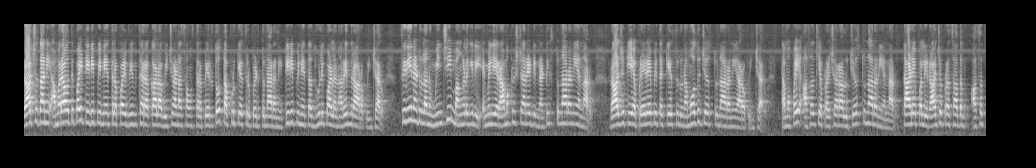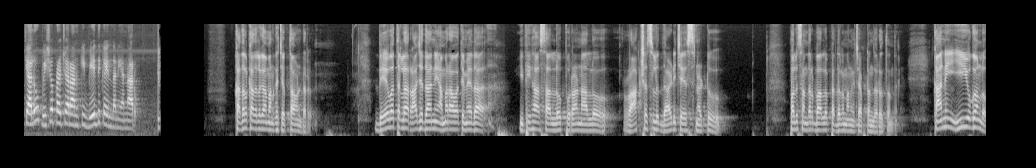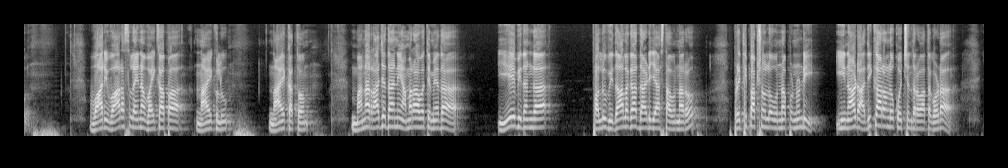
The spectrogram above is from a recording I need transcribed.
రాజధాని అమరావతిపై టీడీపీ నేతలపై వివిధ రకాల విచారణ సంస్థల పేరుతో తప్పుడు కేసులు పెడుతున్నారని టీడీపీ నేత ధూళిపాళ్ళ నరేంద్ర ఆరోపించారు. సినీ నటులను మించి మంగళగిరి ఎమ్మెల్యే రామకృష్ణారెడ్డి నటిస్తున్నారని అన్నారు. రాజకీయ ప్రేరేపిత కేసులు నమోదు చేస్తున్నారని ఆరోపించారు. తమపై అసత్య ప్రచారాలు చేస్తున్నారని అన్నారు. తాడేపల్లి రాజప్రసాదం అసత్యాలు విష ప్రచారానికి వేదికైందని అన్నారు. కథలు కథలుగా మనకు చెప్తా ఉంటారు. దేవతల రాజధాని అమరావతి మీద ఇతిహాసాల్లో పురాణాల్లో రాక్షసులు దాడి చేసినట్టు పలు సందర్భాల్లో పెద్దలు మనకు చెప్పడం జరుగుతుంది. కానీ ఈ యుగంలో వారి వారసులైన వైకాపా నాయకులు నాయకత్వం మన రాజధాని అమరావతి మీద ఏ విధంగా పలు విధాలుగా దాడి చేస్తూ ఉన్నారో ప్రతిపక్షంలో ఉన్నప్పటి నుండి ఈనాడు అధికారంలోకి వచ్చిన తర్వాత కూడా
